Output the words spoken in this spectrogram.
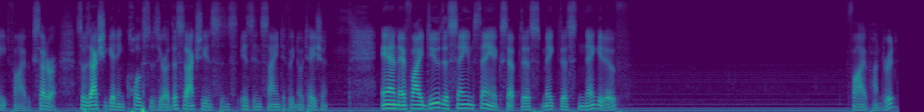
eight five, etc. So it's actually getting close to zero. This actually is, is in scientific notation. And if I do the same thing except this, make this negative 500.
